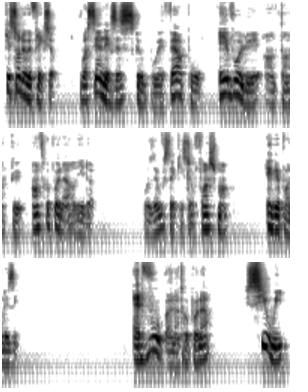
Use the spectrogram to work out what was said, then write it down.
Question de réflexion. Voici un exercice que vous pouvez faire pour évoluer en tant qu'entrepreneur leader. Posez-vous cette question franchement et répondez-y. Êtes-vous un entrepreneur? Si oui,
